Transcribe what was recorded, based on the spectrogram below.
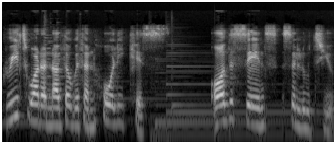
Greet one another with an holy kiss. All the saints salute you.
